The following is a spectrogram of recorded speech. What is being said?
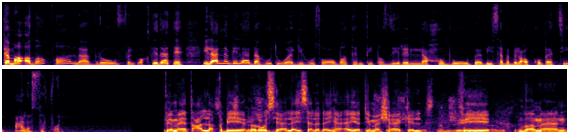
كما أضاف لافروف في الوقت ذاته إلى أن بلاده تواجه صعوبات في تصدير الحبوب بسبب العقوبات على السفن. فيما يتعلق بروسيا ليس لديها أي مشاكل في ضمان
